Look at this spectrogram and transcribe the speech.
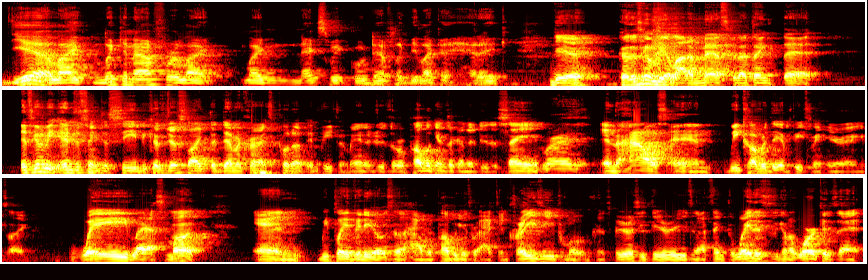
yeah, like looking out for like like next week will definitely be like a headache. Yeah, because it's to be a lot of mess. Because I think that it's going to be interesting to see because just like the Democrats put up impeachment managers, the Republicans are going to do the same Right. in the House. And we covered the impeachment hearings like way last month, and we played videos of how Republicans were acting crazy, promoting conspiracy theories. And I think the way this is going to work is that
